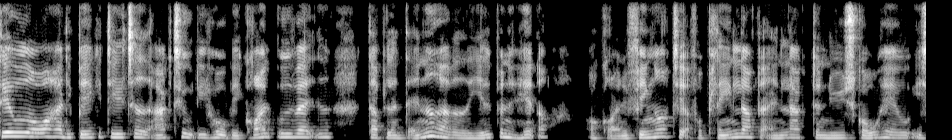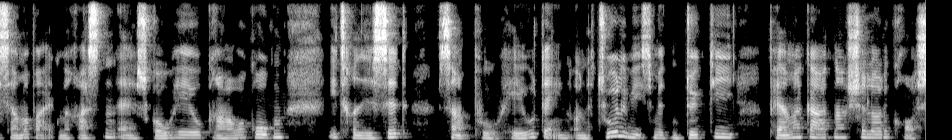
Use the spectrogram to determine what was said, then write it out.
Derudover har de begge deltaget aktivt i HB Grøn udvalget, der blandt andet har været hjælpende hænder og grønne fingre til at få planlagt og anlagt den nye skovhave i samarbejde med resten af Skovhave Gravergruppen i tredje sæt samt på havedagen og naturligvis med den dygtige permagartner Charlotte Gross.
